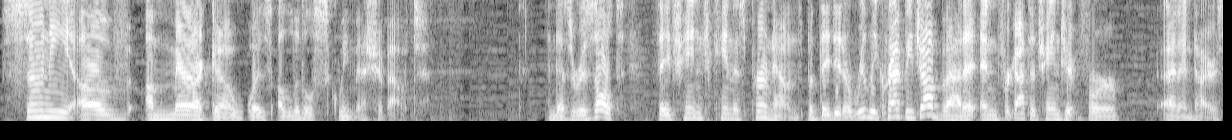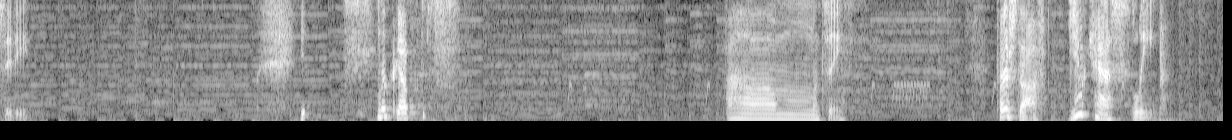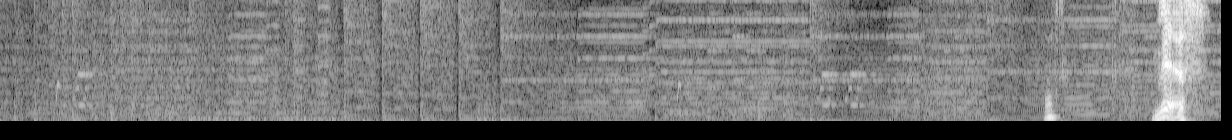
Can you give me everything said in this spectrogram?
Sony of America was a little squeamish about. And as a result, they changed Kena's pronouns, but they did a really crappy job about it and forgot to change it for an entire city. Let's go. Um, let's see. First off, you cast sleep. Miss?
